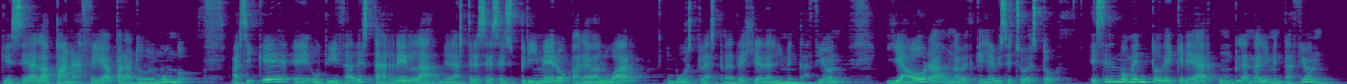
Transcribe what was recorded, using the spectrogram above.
que sea la panacea para todo el mundo. Así que eh, utilizad esta regla de las tres S primero para evaluar vuestra estrategia de alimentación y ahora, una vez que ya habéis hecho esto, es el momento de crear un plan de alimentación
